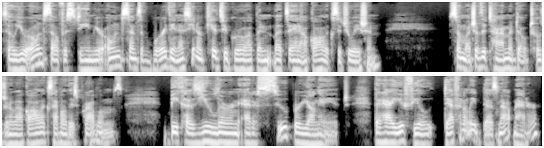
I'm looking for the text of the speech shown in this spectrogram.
So your own self-esteem, your own sense of worthiness, you know, kids who grow up in, let's say, an alcoholic situation. So much of the time, adult children of alcoholics have all these problems because you learn at a super young age that how you feel definitely does not matter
